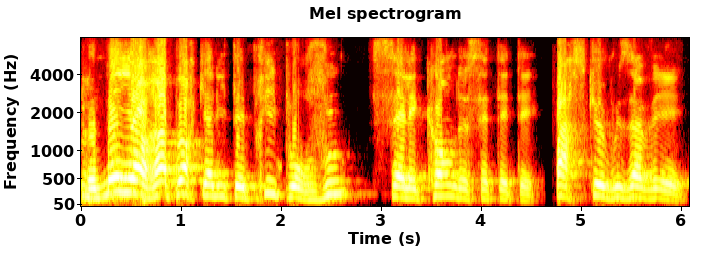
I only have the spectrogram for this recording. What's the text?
Le meilleur rapport qualité-prix pour vous, c'est les camps de cet été, parce que vous avez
